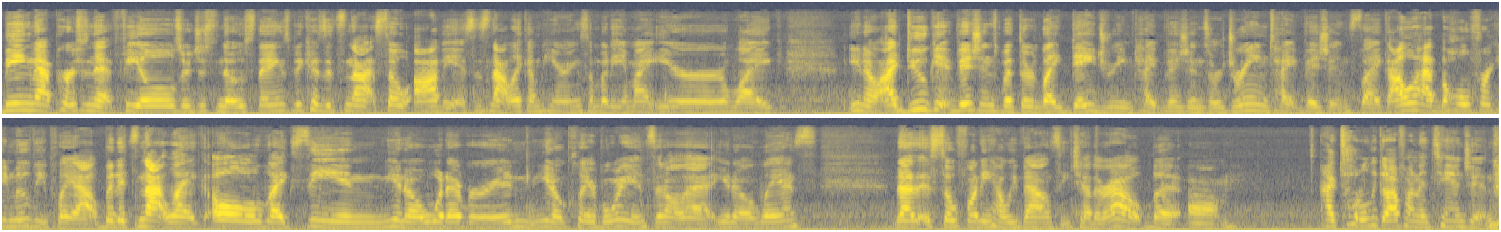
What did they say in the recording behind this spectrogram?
being that person that feels or just knows things because it's not so obvious it's not like i'm hearing somebody in my ear like you know, I do get visions, but they're like daydream type visions or dream type visions. Like I'll have the whole freaking movie play out, but it's not like oh, like seeing you know whatever and you know clairvoyance and all that. You know, Lance that is so funny how we balance each other out. But um, I totally got off on a tangent.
